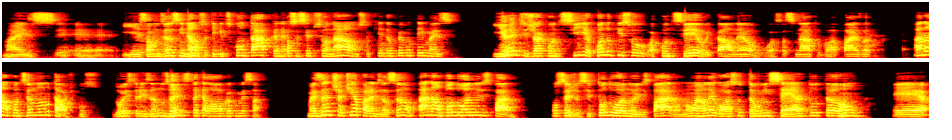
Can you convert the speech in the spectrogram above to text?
Mas, é, é, e eles estavam dizendo assim, não, você tem que descontar, porque é um negócio excepcional, não sei o quê. Daí eu perguntei, mas, e antes já acontecia? Quando que isso aconteceu e tal, né, o assassinato do rapaz lá? Ah, não, aconteceu no ano tal, tipo, uns dois, três anos antes daquela obra começar. Mas antes já tinha paralisação? Ah, não, todo ano eles param. Ou seja, se todo ano eles param, não é um negócio tão incerto, tão é,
